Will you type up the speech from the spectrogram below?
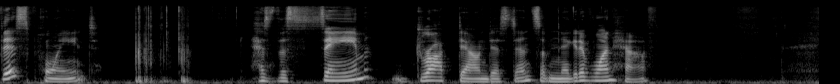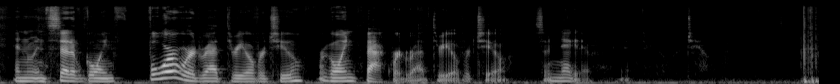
this point has the same drop down distance of negative one half. And instead of going forward rad 3 over 2, we're going backward rad 3 over 2. So negative rad 3 over 2.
